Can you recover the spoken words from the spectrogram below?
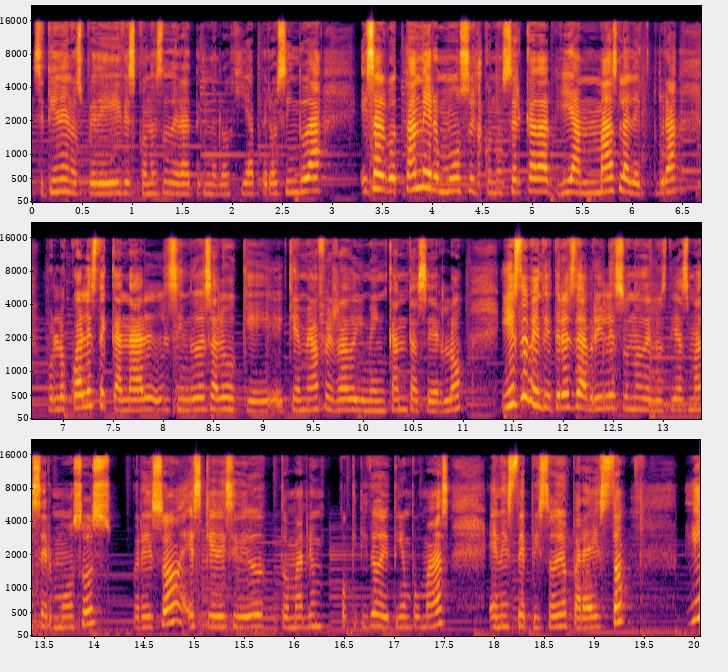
se tienen los PDFs con esto de la tecnología, pero sin duda es algo tan hermoso el conocer cada día más la lectura, por lo cual este canal sin duda es algo que, que me ha aferrado y me encanta hacerlo. Y este 23 de abril es uno de los días más hermosos, por eso es que he decidido tomarle un poquitito de tiempo más en este episodio para esto. Y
